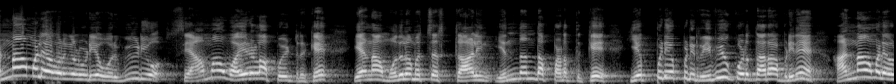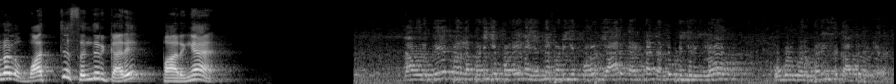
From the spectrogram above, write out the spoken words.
அண்ணாமலை அவர்களுடைய ஒரு வீடியோ செம வைரலாக போயிட்டுருக்கு. ஏன்னா முதலமைச்சர் ஸ்டாலின் எந்தெந்த படத்துக்கு எப்படி எப்படி ரிவ்யூ கொடுத்தாரா அப்படின்னு அண்ணாமலை அவர்கள் வச்சு செஞ்சுருக்காரு. பாருங்க. நான் ஒரு பேப்பரில் படிக்க போகிறேன் நான் என்ன படிக்க போகிறேன் யார் கரெக்டாக கண்டுபிடிக்கிறீங்களோ உங்களுக்கு ஒரு பரிசு காத்திருக்கிறேன்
